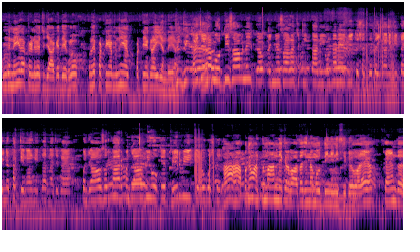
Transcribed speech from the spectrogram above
ਤੇ ਨਹੀਂ ਤਾਂ ਪਿੰਡ ਵਿੱਚ ਜਾ ਕੇ ਦੇਖ ਲਓ ਉਹਦੇ ਪੱਟੀਆਂ ਬੰਨੀਆਂ ਪੱਟੀਆਂ ਕਰਾਈ ਜਾਂਦੇ ਆ। ਭਾਈ ਜਿਹੜਾ ਮੋਦੀ ਸਾਹਿਬ ਨੇ ਇੰਨੇ ਸਾਲਾਂ ਚ ਕੀਤਾ ਨਹੀਂ ਉਹਨਾਂ ਨੇ ਵੀ ਤਸ਼ੱਦਦ ਇੰਨਾ ਨਹੀਂ ਕੀਤਾ ਇੰਨਾ ਧੱਕੇ ਨਾਲ ਨਹੀਂ ਧਰਨਾ ਚੁਕਾਇਆ। ਪੰਜਾਬ ਸਰਕਾਰ ਪੰਜਾਬ ਦੀ ਹੋ ਕੇ ਫਿਰ ਵੀ ਇਹੋ ਕੁਝ ਕਰ ਹਾਂ ਹਾਂ ਭਗਵੰਤ ਮਾਨ ਨੇ ਕਰਵਾਤਾ ਜਿੰਨਾ ਮੋਦੀ ਨੇ ਨਹੀਂ ਸੀ ਕਰਵਾਇਆ। ਕਹਿਣ ਦਾ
